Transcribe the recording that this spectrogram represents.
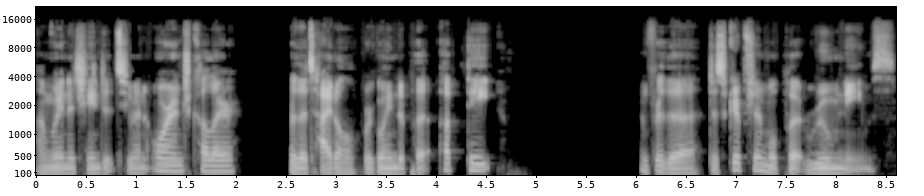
I'm going to change it to an orange color. For the title, we're going to put update. And for the description, we'll put room names.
